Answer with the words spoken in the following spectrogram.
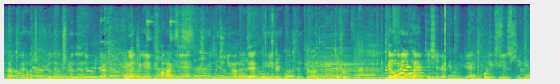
페달들이 하나 좀 올려놓으시면 은 여러분들 공연 중에 편하게 보시면서 튜닝하는데 도움이 될 것 같은 그런 제품입니다. 네 오늘의 이타임 TC 일렉트로닉의 폴리 튜닝이었습니다.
